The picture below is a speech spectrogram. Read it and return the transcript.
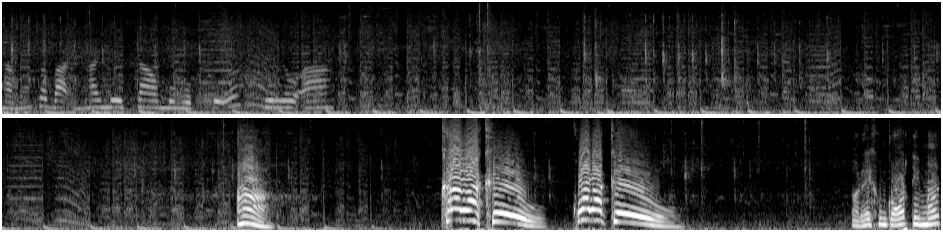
Thắng cho bạn 20 sao mua hộp sữa Hello A Ờ. à Karakill Quarakill ở đây không có Optimus,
